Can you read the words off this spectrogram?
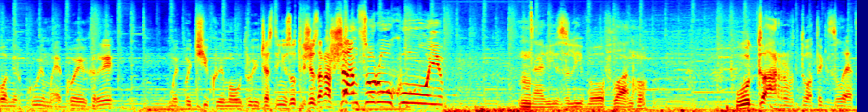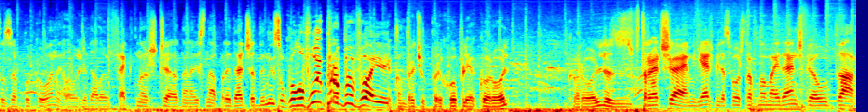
поміркуємо, якої гри ми очікуємо у другій частині зустрічі. Зараз шанс у руху! Навіз з лівого флангу. Удар в дотик з лету заблокований, але виглядало ефектно. Ще одна навісна передача. Денису головою пробиває. Кондрачук перехоплює король. Король втрачає м'яч біля свого штрафного майданчика. Удар.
